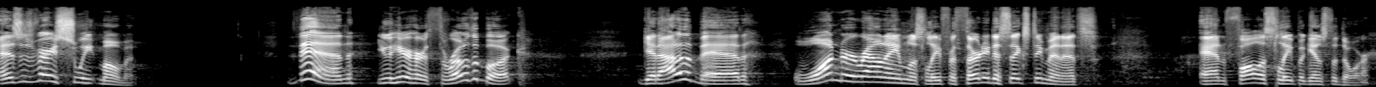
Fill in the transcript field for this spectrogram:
And this is a very sweet moment. Then you hear her throw the book, get out of the bed, wander around aimlessly for 30 to 60 minutes, and fall asleep against the door.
